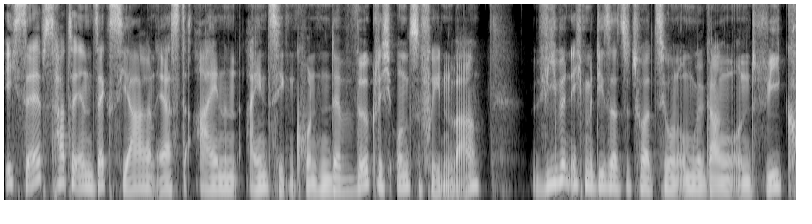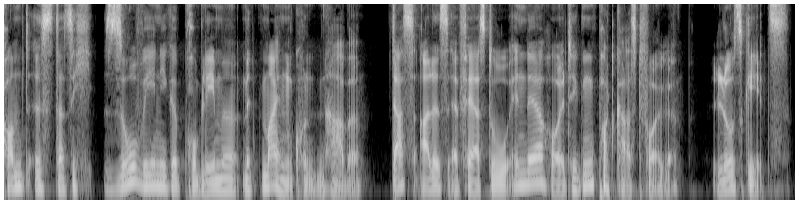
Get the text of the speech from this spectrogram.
Ich selbst hatte in sechs Jahren erst einen einzigen Kunden, der wirklich unzufrieden war. Wie bin ich mit dieser Situation umgegangen und wie kommt es, dass ich so wenige Probleme mit meinen Kunden habe? Das alles erfährst du in der heutigen Podcast-Folge. Los geht's!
